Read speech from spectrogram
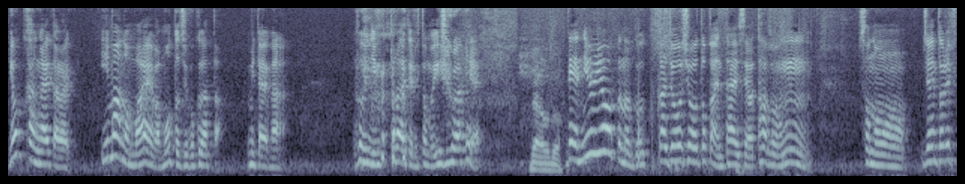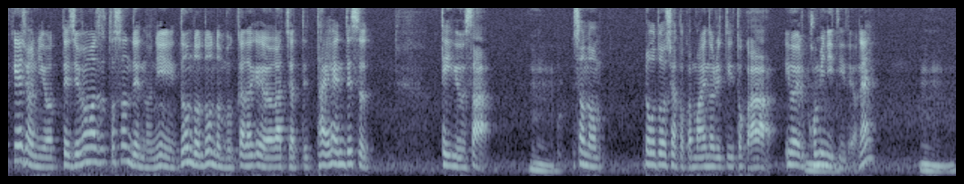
よく考えたら今の前はもっと地獄だった。みたいな風に捉えてる人もいるわけ なるほど。でニューヨークの物価上昇とかに対しては多分そのジェントリフィケーションによって自分はずっと住んでるのにどんどんどんどん物価だけが上がっちゃって大変です。っていうさうん。その労働者とかマイノリティとかいわゆるコミュニティだよね、うん。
